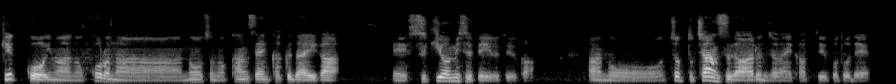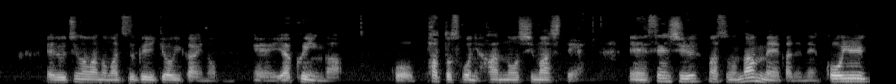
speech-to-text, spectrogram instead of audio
結構今、あの、コロナのその感染拡大が、えー、隙を見せているというか、あのちょっとチャンスがあるんじゃないかということで、えうちのあの、まちづくり協議会の、え役員が、こう、パッとそこに反応しまして、えー、先週、まあその何名かでね、こういう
